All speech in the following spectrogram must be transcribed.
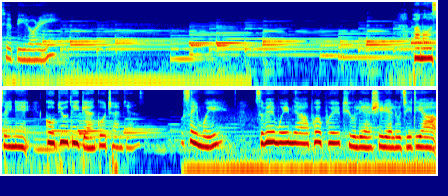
ဖြစ်ပြီးတော့တယ်။ဘာမုတ်စိတ်နဲ့ကိုပြုတ်တိကံကိုထံပြန် ဦးစိတ်မွေစပင်မွေးများဖွေးဖွေးဖြူလျက်ရှိတဲ့လူကြီးတယောက်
